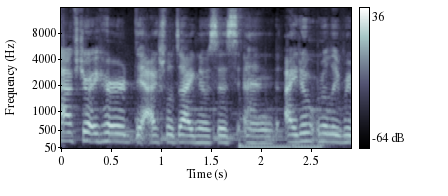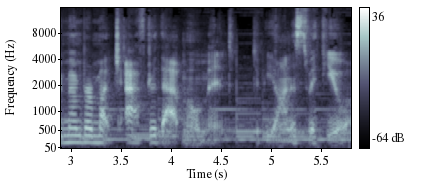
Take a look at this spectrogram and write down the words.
after I heard the actual diagnosis, and I don't really remember much after that moment, to be honest with you.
